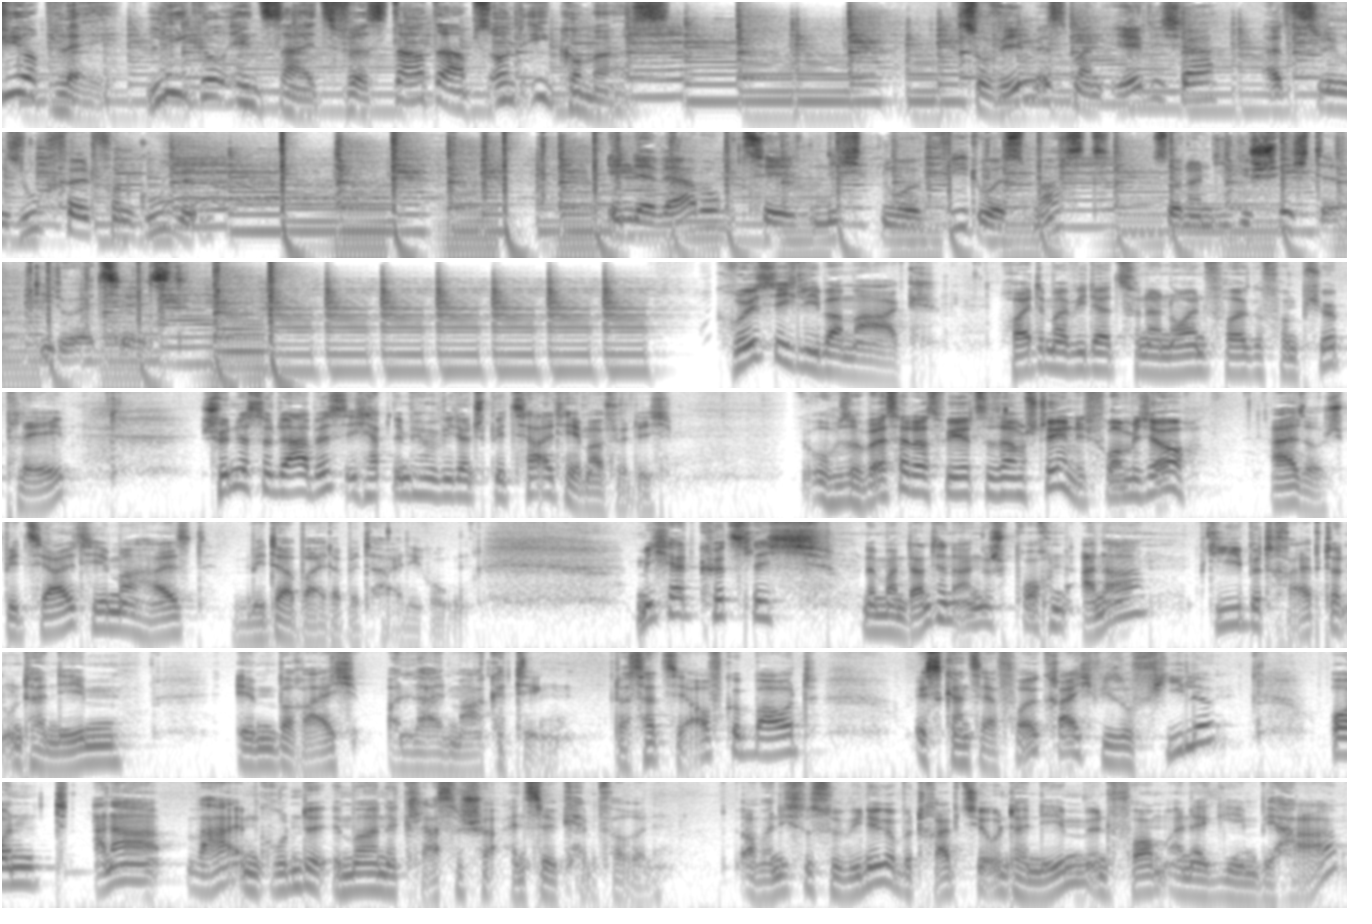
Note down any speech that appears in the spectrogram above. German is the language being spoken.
PurePlay. Legal Insights für Startups und E-Commerce. Zu wem ist man ehrlicher als zu dem Suchfeld von Google? In der Werbung zählt nicht nur, wie du es machst, sondern die Geschichte, die du erzählst. Grüß dich, lieber Marc. Heute mal wieder zu einer neuen Folge von PurePlay. Schön, dass du da bist. Ich habe nämlich mal wieder ein Spezialthema für dich. Umso besser, dass wir hier zusammen stehen. Ich freue mich auch. Also, Spezialthema heißt Mitarbeiterbeteiligung. Mich hat kürzlich eine Mandantin angesprochen, Anna, die betreibt ein Unternehmen im Bereich Online-Marketing. Das hat sie aufgebaut, ist ganz erfolgreich, wie so viele. Und Anna war im Grunde immer eine klassische Einzelkämpferin. Aber nichtsdestoweniger betreibt sie ihr Unternehmen in Form einer GmbH.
